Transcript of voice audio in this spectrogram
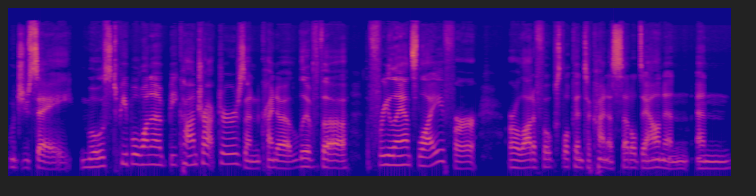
would you say most people want to be contractors and kind of live the, the freelance life or are a lot of folks looking to kind of settle down and, and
